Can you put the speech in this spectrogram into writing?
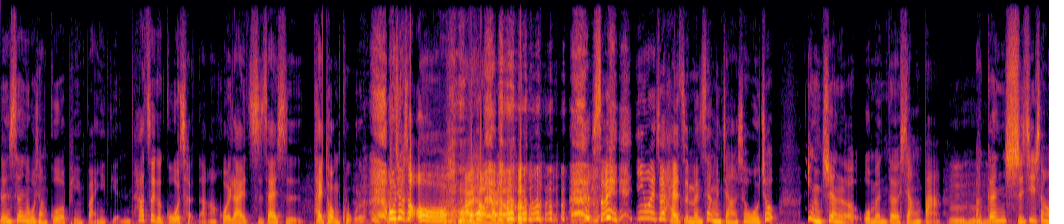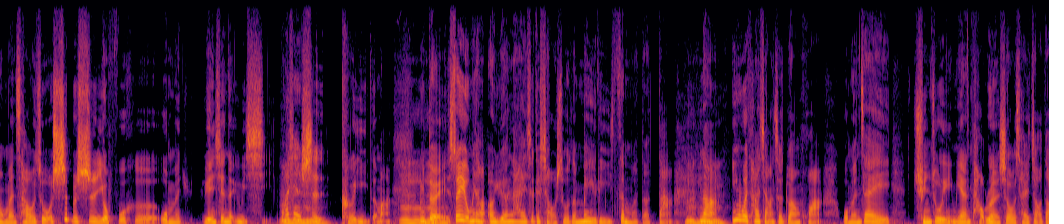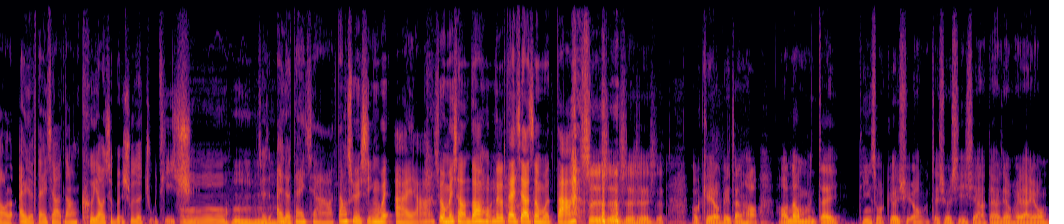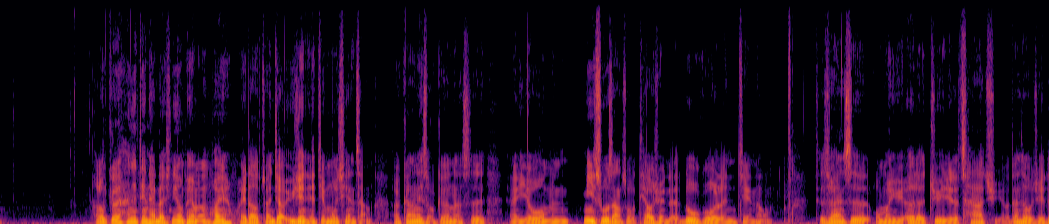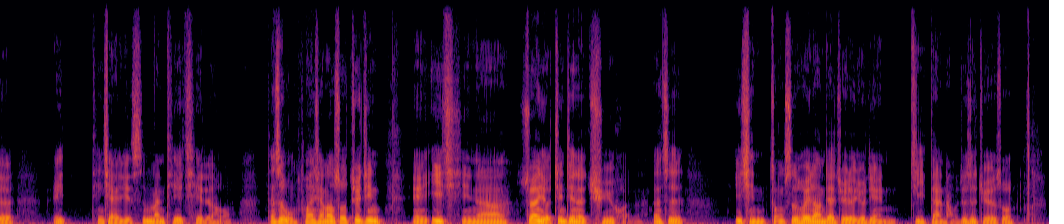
人生我想过得平凡一点，他这个过程啊，回来实在是太痛苦了。我就说哦，还好还好。所以因为这孩子们这样讲的时候，我就印证了我们的想法，嗯、呃，跟实际上我们操作是不是有符合我们原先的预期？发现是可以的嘛，嗯，对。所以我们想，哦、呃，原来这个小说的魅力这么的大。嗯、那因为他讲这段话，我们在群组里面讨论的时候，才找到了《爱的代价》当嗑药这本书的主题曲，哦嗯、就是《爱的代价》啊。当初也是因为爱啊，就没想到那个代价这么大。是是是是是，OK 哦，非常好。好，那我们再听一首歌曲哦，我们再休息一下，待会再回来哟。Hello，，各位汉声电台的听众朋友们，欢迎回到《转角遇见你》的节目现场。呃，刚刚那首歌呢，是呃由我们秘书长所挑选的《路过人间》哦。这虽然是我们与恶的距离的插曲哦，但是我觉得，诶。听起来也是蛮贴切的哈，但是我突然想到说，最近诶、疫情啊，虽然有渐渐的趋缓，但是疫情总是会让人家觉得有点忌惮哈，就是觉得说，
